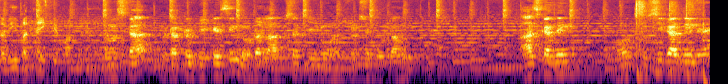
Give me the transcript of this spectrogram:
सभी बधाई के पात्र हैं। नमस्कार, मैं doctor B K Singh, nodal officer TMU hospital से बोल रहा हूँ। आज का दिन बहुत खुशी का दिन है।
